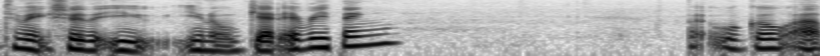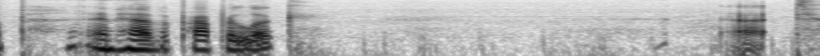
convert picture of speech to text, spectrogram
to make sure that you, you know, get everything. But we'll go up and have a proper look at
